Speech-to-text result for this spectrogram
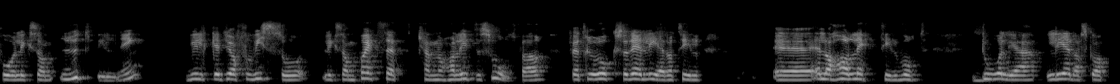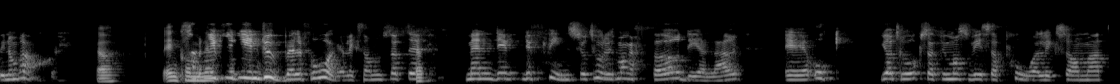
på liksom, utbildning. Vilket jag förvisso liksom, på ett sätt kan ha lite svårt för. För jag tror också det leder till eller har lett till vårt dåliga ledarskap inom branschen. Ja, en kombination. Så det är en dubbel fråga. Liksom. Så att, ja. Men det, det finns ju otroligt många fördelar. Eh, och jag tror också att vi måste visa på liksom att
